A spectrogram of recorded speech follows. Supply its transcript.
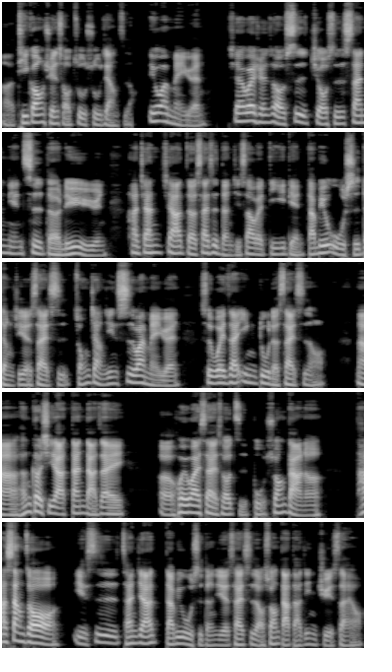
呃提供选手住宿这样子，六万美元。下一位选手是九十三年次的李雨云。他参加的赛事等级稍微低一点，W 五十等级的赛事，总奖金四万美元，是位在印度的赛事哦。那很可惜啊，单打在呃会外赛的时候止步，双打呢，他上周哦也是参加 W 五十等级的赛事哦，双打打进决赛哦。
